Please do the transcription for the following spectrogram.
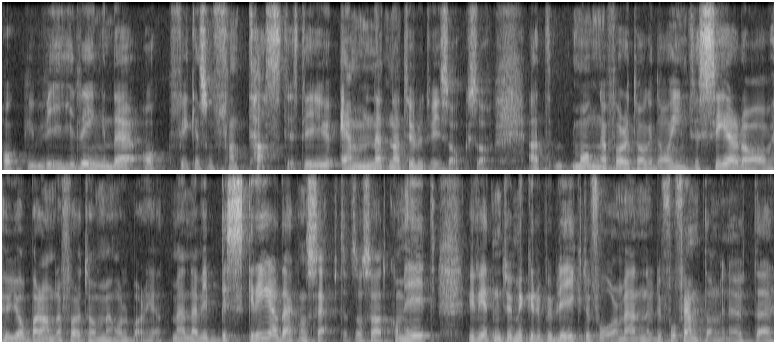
Och vi ringde och fick ett så fantastiskt, det är ju ämnet naturligtvis också, att många företag idag är intresserade av hur jobbar andra företag med hållbarhet. Men när vi beskrev det här konceptet och sa att kom hit, vi vet inte hur mycket publik du får, men du får 15 minuter.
